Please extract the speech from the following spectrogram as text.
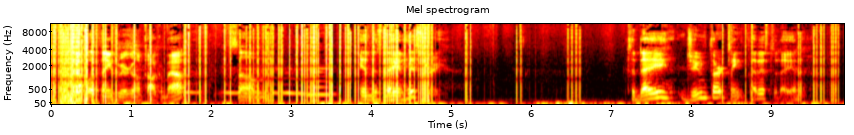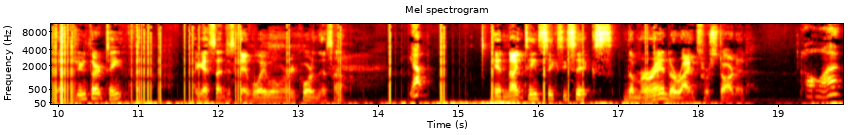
a couple of things we are going to talk about. Some in this day in history. Today, June 13th, that is today, isn't it? Yeah, June 13th. I guess I just gave away when we're recording this, huh? Yep. In 1966, the Miranda rights were started. Oh what?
